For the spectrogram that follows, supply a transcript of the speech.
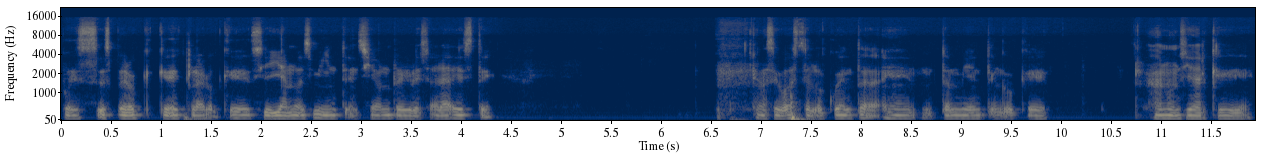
pues espero que quede claro que si ya no es mi intención regresar a este, a Sebas te lo cuenta. Eh, también tengo que anunciar que,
